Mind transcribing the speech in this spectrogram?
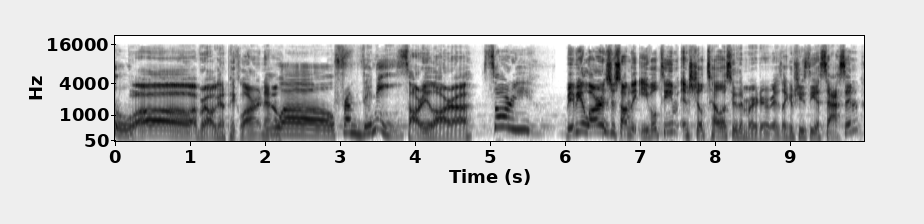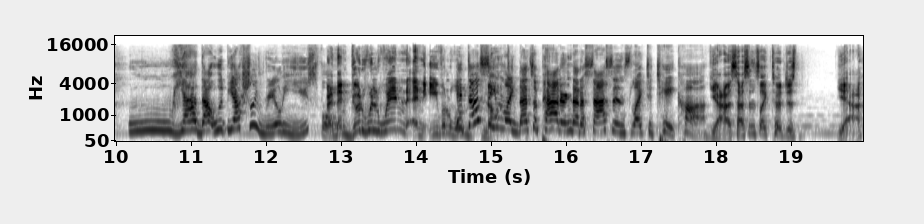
Whoa, we're all gonna pick Lara now. Whoa, from Vinny. Sorry, Lara. Sorry. Maybe Lara's just on the evil team and she'll tell us who the murderer is. Like if she's the assassin, Ooh, yeah, that would be actually really useful. and then good will win and evil will it does not. seem like that's a pattern that assassins like to take, huh? Yeah, assassins like to just, yeah.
